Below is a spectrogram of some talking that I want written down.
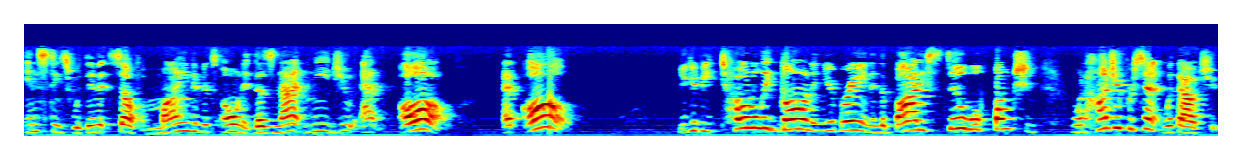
instincts within itself, a mind of its own. It does not need you at all. At all. You could be totally gone in your brain and the body still will function 100% without you.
